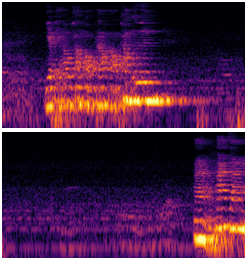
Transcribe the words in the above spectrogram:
หาง่าย อย่าไปเอาคำของเขาเอาคำอื่นอ่าพระอาจารย์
